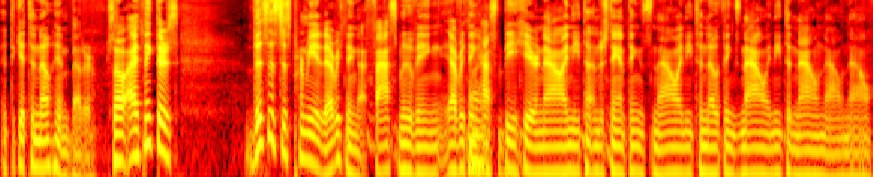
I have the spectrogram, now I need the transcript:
to get to know him better. So i think there's this has just permeated everything that mm-hmm. fast moving everything Right. has to be here now i need to understand things now i need to know things now i need to now now now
